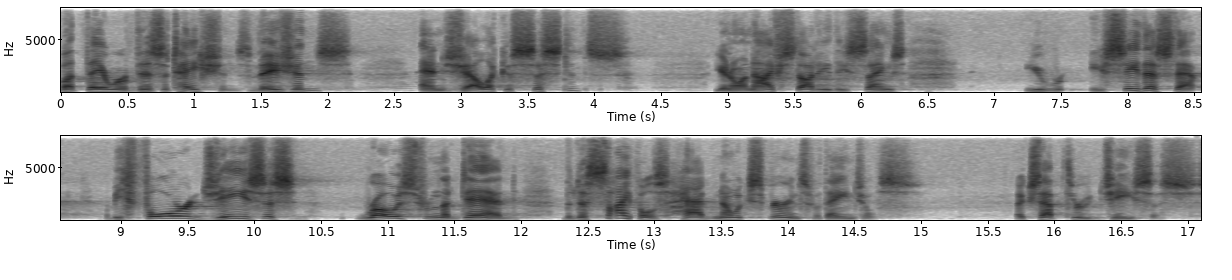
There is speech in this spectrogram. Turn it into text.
but there were visitations, visions, angelic assistance. You know, and I've studied these things. You, you see this that before Jesus rose from the dead, the disciples had no experience with angels except through Jesus,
